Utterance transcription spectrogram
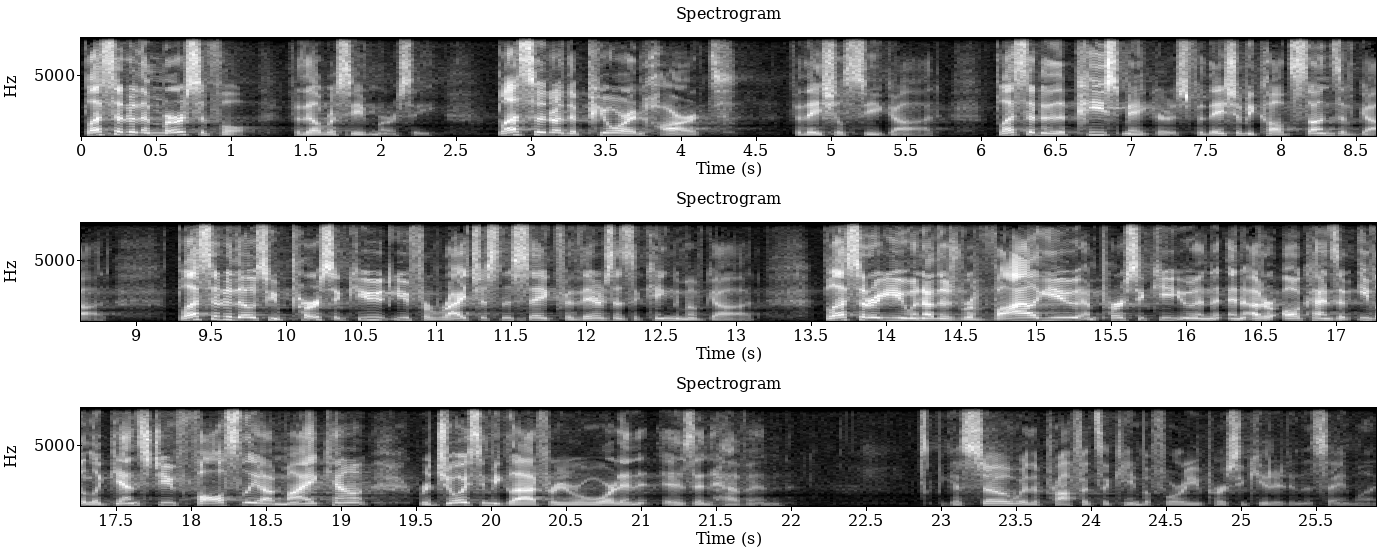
Blessed are the merciful, for they'll receive mercy. Blessed are the pure in heart, for they shall see God. Blessed are the peacemakers, for they shall be called sons of God. Blessed are those who persecute you for righteousness' sake, for theirs is the kingdom of God. Blessed are you when others revile you and persecute you and, and, utter all kinds of evil against you falsely on my account. Rejoice and be glad, for your reward is in heaven. Because so were the prophets that came before you persecuted in the same way.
